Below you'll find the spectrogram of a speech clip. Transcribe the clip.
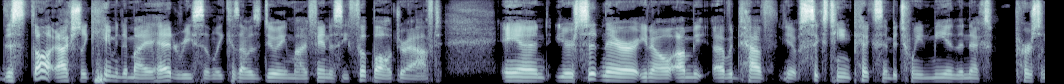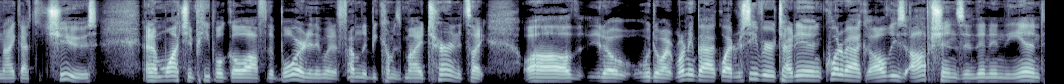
This thought actually came into my head recently because I was doing my fantasy football draft. And you're sitting there, you know, I'm, I would have, you know, 16 picks in between me and the next person I got to choose. And I'm watching people go off the board. And then when it finally becomes my turn, it's like, well, you know, what do I running back, wide receiver, tight end, quarterback, all these options. And then in the end,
